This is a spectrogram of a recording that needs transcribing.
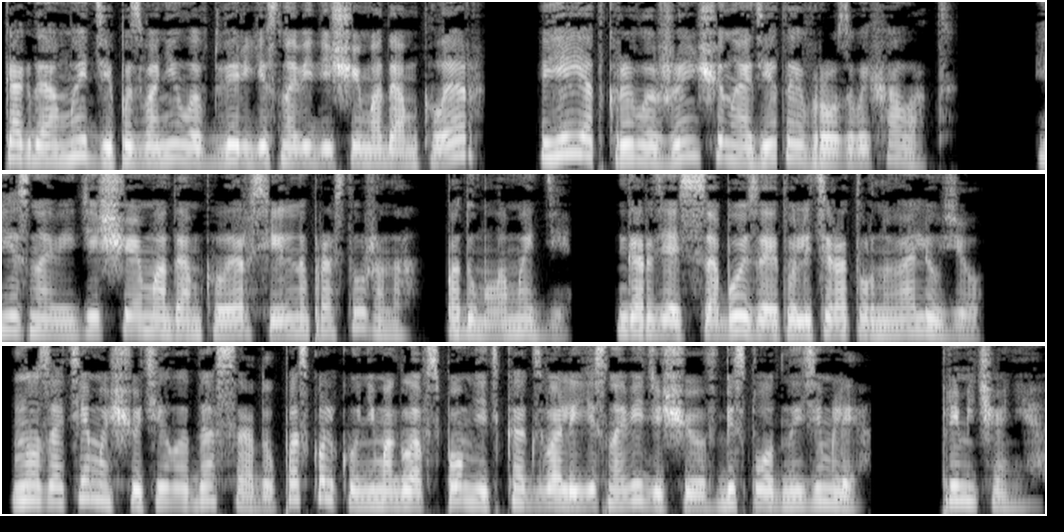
Когда Мэдди позвонила в дверь ясновидящей мадам Клэр, ей открыла женщина, одетая в розовый халат. «Ясновидящая мадам Клэр сильно простужена», — подумала Мэдди, гордясь собой за эту литературную аллюзию. Но затем ощутила досаду, поскольку не могла вспомнить, как звали ясновидящую в бесплодной земле. Примечание.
